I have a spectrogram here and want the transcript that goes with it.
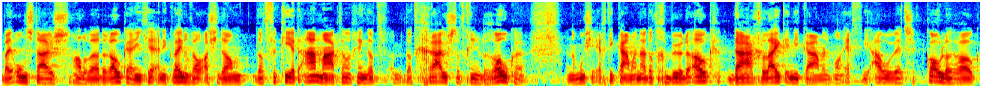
bij ons thuis hadden we er ook eentje. En ik weet nog wel, als je dan dat verkeerd aanmaakte, dan ging dat, dat gruis dat ging roken. En dan moest je echt die kamer. Nou, dat gebeurde ook daar gelijk in die kamer. Gewoon echt die ouderwetse kolenrook.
